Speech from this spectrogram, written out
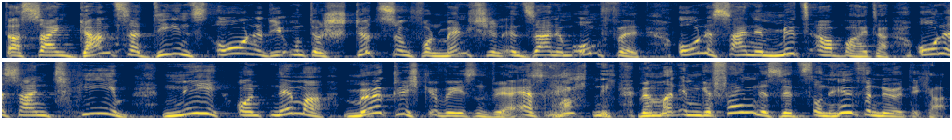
dass sein ganzer Dienst ohne die Unterstützung von Menschen in seinem Umfeld, ohne seine Mitarbeiter, ohne sein Team nie und nimmer möglich gewesen wäre. Erst recht nicht, wenn man im Gefängnis sitzt und Hilfe nötig hat.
